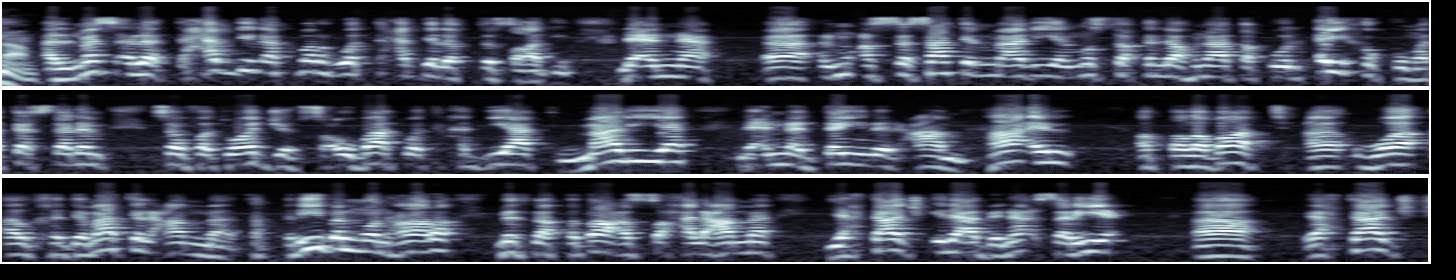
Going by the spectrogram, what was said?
نعم المسألة التحدي الأكبر هو التحدي الاقتصادي لأن آه، المؤسسات المالية المستقلة هنا تقول أي حكومة تستلم سوف تواجه صعوبات وتحديات مالية لأن الدين العام هائل الطلبات آه، والخدمات العامة تقريبا منهارة مثل قطاع الصحة العامة يحتاج إلى بناء سريع آه، يحتاج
